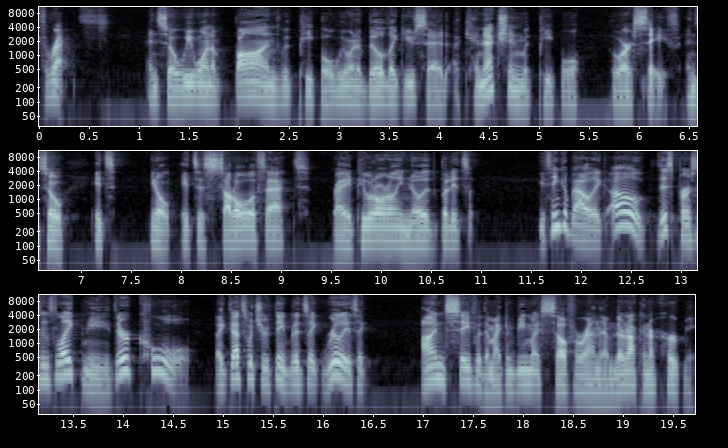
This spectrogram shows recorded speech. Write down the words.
threats. And so we want to bond with people. We want to build, like you said, a connection with people who are safe. And so it's, you know, it's a subtle effect, right? People don't really know but it's, you think about like, oh, this person's like me. They're cool. Like that's what you're thinking. But it's like, really, it's like, I'm safe with them. I can be myself around them. They're not going to hurt me.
